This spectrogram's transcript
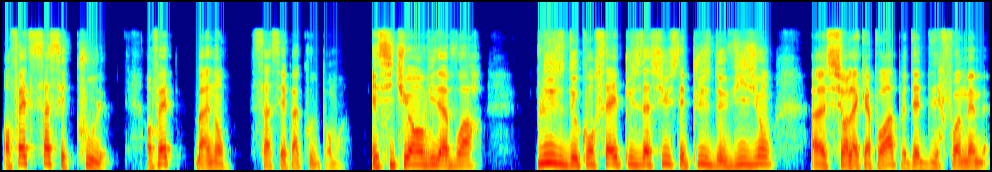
en fait, ça c'est cool. En fait, bah non, ça c'est pas cool pour moi. Et si tu as envie d'avoir plus de conseils, plus d'astuces et plus de vision euh, sur la capoeira, peut-être des fois même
